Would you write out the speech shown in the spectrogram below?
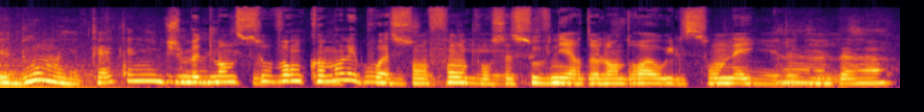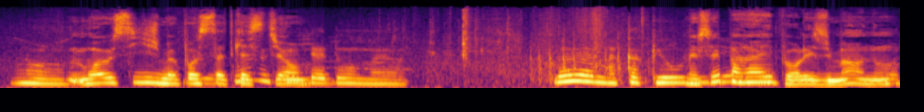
Je me demande souvent comment les poissons font pour se souvenir de l'endroit où ils sont nés. Moi aussi, je me pose cette question. Mais c'est pareil pour les humains, non?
